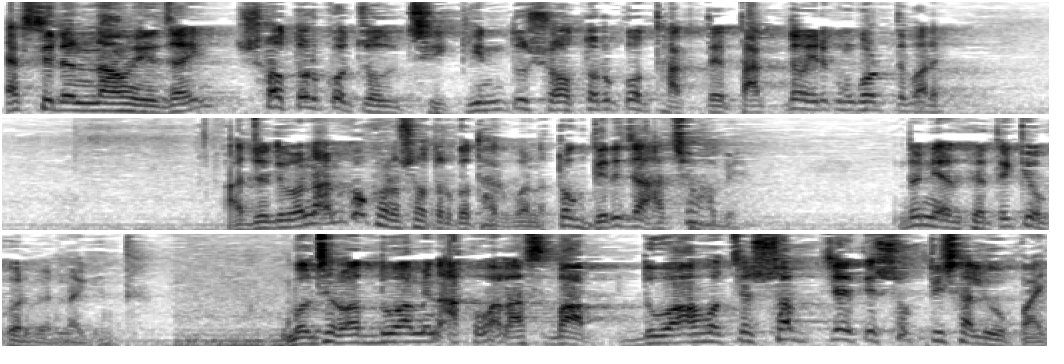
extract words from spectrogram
অ্যাক্সিডেন্ট না হয়ে যায়, সতর্ক চলছি, কিন্তু সতর্ক থাকতে, থাকতেও এরকম করতে পারে। আর যদি বলেন আমি কখনো সতর্ক থাকব না, তকদিরে যা আছে হবে। দুনিয়ার ক্ষেত্রে কেউ করবেন না কিন্তু। বলছেন অদুয়ামিন আকওয়াল আসবাব। দোয়া হচ্ছে সবচাইতে শক্তিশালী উপায়।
